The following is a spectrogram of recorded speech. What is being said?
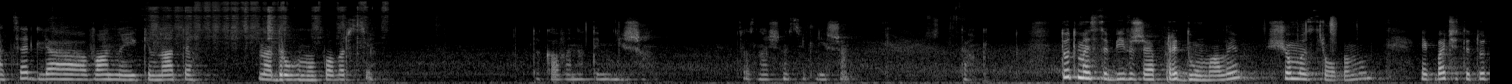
А це для ванної кімнати на другому поверсі. Така вона темніша. Це значно світліша. Так. Тут ми собі вже придумали, що ми зробимо. Як бачите, тут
